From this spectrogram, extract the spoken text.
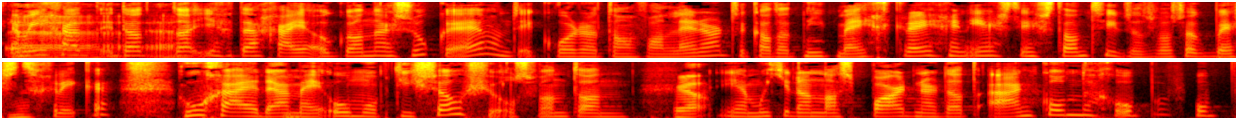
Ja, maar je Eh, gaat, dat, dat, je, daar ga je ook wel naar zoeken. Hè? Want ik hoorde dat dan van Lennart. Ik had dat niet meegekregen in eerste instantie. Dat was ook best schrikken. Hoe ga je daarmee om op die socials? Want dan Ja. ja, moet je dan als partner dat aankondigen op. op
